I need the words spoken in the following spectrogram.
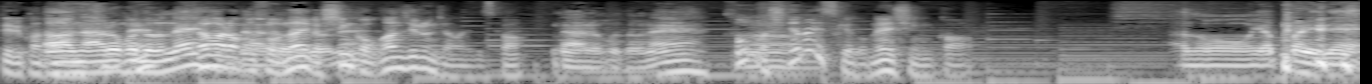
てる方あーなるほどねだからこそ何か進化を感じるんじゃないですか。なるほどね。そんなんしてないい。ですけどね、進化。あのーやっぱりね、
